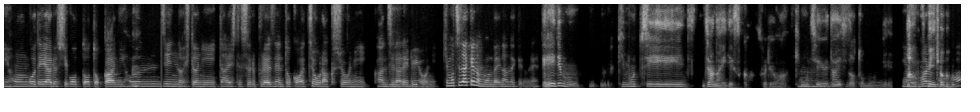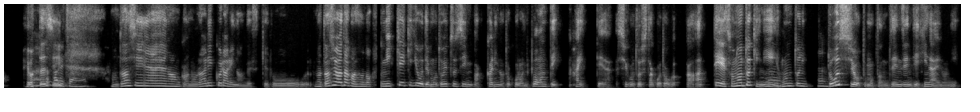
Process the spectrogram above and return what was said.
日本語でやる仕事とか、日本人の人に対してするプレゼンとかは超楽勝に感じられるように。気持ちだけの問題なんだけどね。えーでも気持ちじゃないですか。それは気持ち大事だと思うんで。いや、まるちゃんは？私私ね、なんかのらりくらりなんですけど、私はだからその日系企業でもドイツ人ばっかりのところにポンって入って仕事したことがあって、その時にうん本当にうんどうしようと思ったの、全然できないのに。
